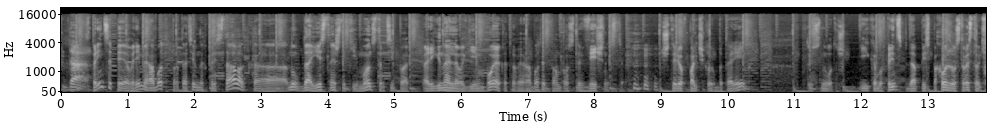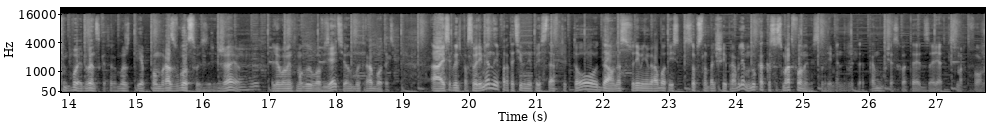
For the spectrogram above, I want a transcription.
Да. В принципе, время работы портативных приставок, э, ну да, есть, знаешь, такие монстры типа оригинального геймбоя, который работает, по-моему, просто в вечности. Четырехпальчиковых батареек. То есть, ну вот, и как бы, в принципе, да, есть похожее устройство Game Boy Advance, которое может, я, по-моему, раз в год свой заряжаю. Uh-huh. В любой момент могу его взять, и он будет работать. А если говорить про современные портативные приставки, то да, у нас с временем работы есть, собственно, большие проблемы. Ну, как и со смартфонами современными. Да. Кому сейчас хватает зарядки смартфона?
